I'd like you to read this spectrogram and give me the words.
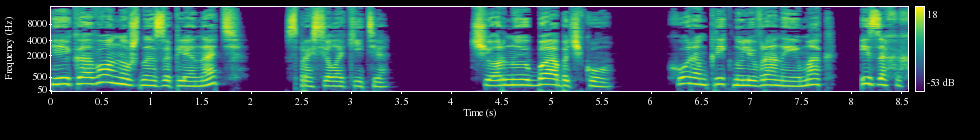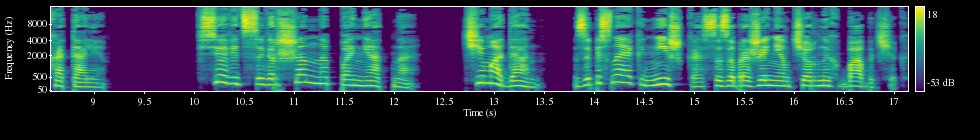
«И кого нужно заклинать?» — спросила Кити. «Черную бабочку!» Хором крикнули Врана и маг, и захохотали. Все ведь совершенно понятно. Чемодан, записная книжка с изображением черных бабочек.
